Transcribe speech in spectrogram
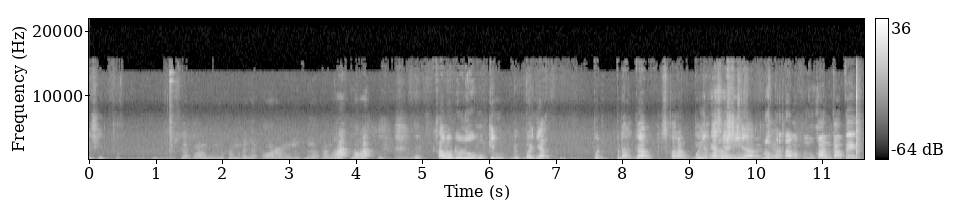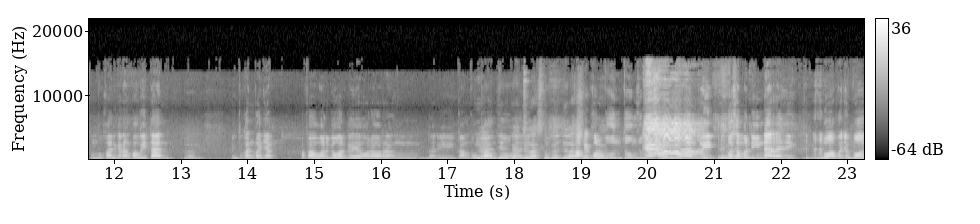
di situ. Setiap malam minggu kan banyak orang juga kan. Norak norak. Kalau dulu mungkin banyak pedagang sekarang banyak kan sih, manusia anjing. Lu pertama pembukaan KP, pembukaan Karangpawitan. Nah, Itu kan banyak apa warga-warga yang orang-orang dari Iya anjir, kampung-kampung gak anjing. jelas tuh, gak jelas pakai kol buntung sumpah serombongan pri gua sama Dinar anjing. Bawa apa aja? Bawa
